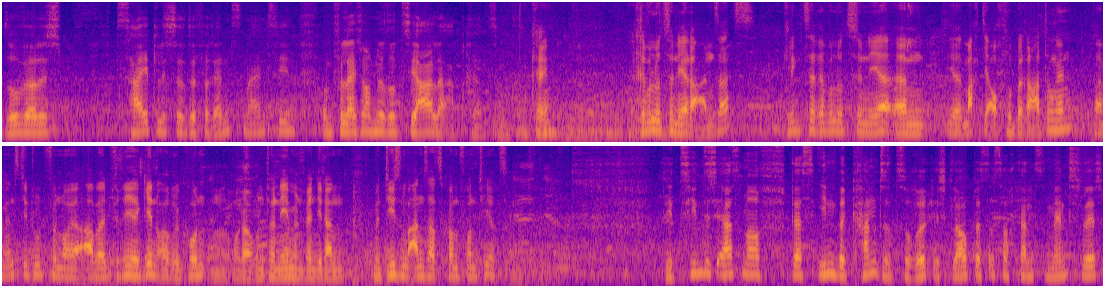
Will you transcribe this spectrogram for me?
So würde ich zeitliche Differenzen einziehen und vielleicht auch eine soziale Abgrenzung. Okay. Revolutionärer Ansatz. Klingt sehr revolutionär. Ähm, ihr macht ja auch so Beratungen beim Institut für neue Arbeit. Wie reagieren eure Kunden oder Unternehmen, wenn die dann mit diesem Ansatz konfrontiert sind? Die ziehen sich erstmal auf das ihnen Bekannte zurück. Ich glaube, das ist auch ganz menschlich.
